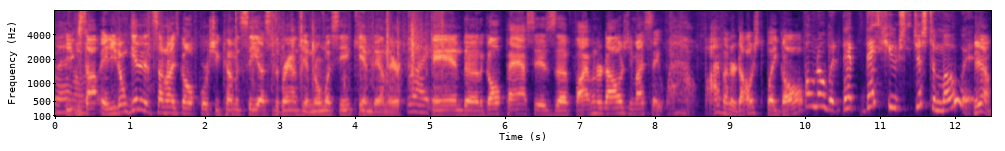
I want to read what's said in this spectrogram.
Wow. You can stop, and you don't get it at Sunrise Golf Of Course. You come and see us at the Brown Gym. Normally seeing Kim down there. Right. And uh, the golf pass is uh, five hundred dollars. You might say, "Wow, five hundred dollars to play golf." Oh no, but that that's huge just to mow it. Yeah.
